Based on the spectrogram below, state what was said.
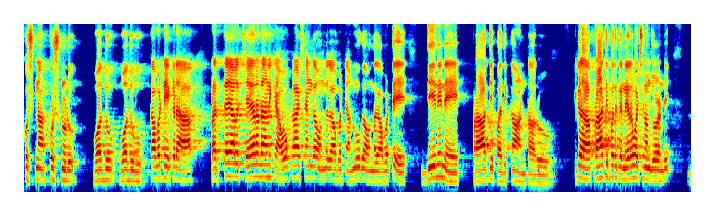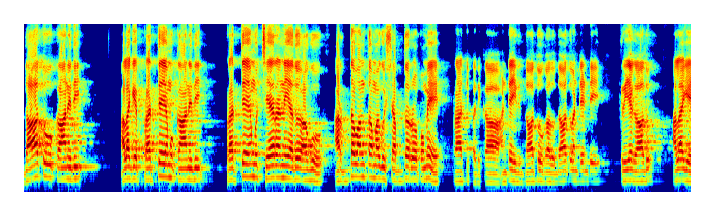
కృష్ణ కృష్ణుడు వధు వధువు. కాబట్టి ఇక్కడ ప్రత్యయాలు చేరడానికి అవకాశంగా ఉంది కాబట్టి అనువుగా ఉంది కాబట్టి దీనిని ప్రాతిపదిక అంటారు. ఇక్కడ ప్రాతిపదిక నిర్వచనం చూడండి. ధాతువు కానిది అలాగే ప్రత్యయము కానిది ప్రత్యయము చేరని అదు అగు అర్థవంతమగు శబ్ద రూపమే ప్రాతిపదిక. అంటే ఇది ధాతువు కాదు. ధాతు అంటే ఏంటి? క్రియ కాదు. అలాగే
